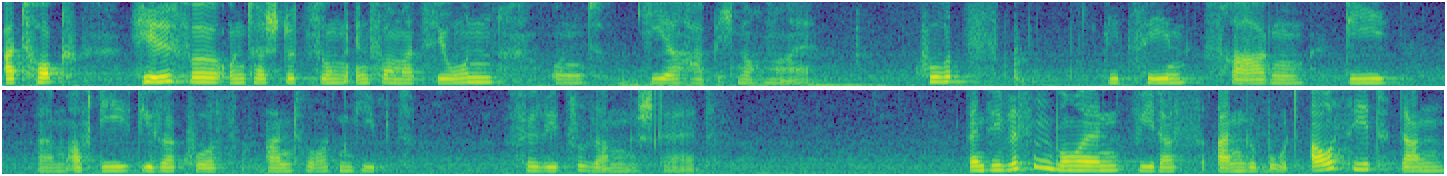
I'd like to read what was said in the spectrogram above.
ad hoc Hilfe, Unterstützung, Informationen. Und hier habe ich noch mal kurz die zehn Fragen, die, ähm, auf die dieser Kurs Antworten gibt, für Sie zusammengestellt. Wenn Sie wissen wollen, wie das Angebot aussieht, dann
